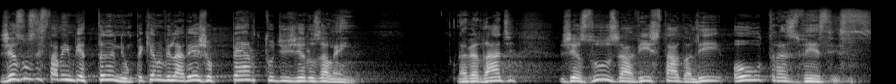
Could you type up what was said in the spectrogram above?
Jesus estava em Betânia, um pequeno vilarejo perto de Jerusalém. Na verdade, Jesus já havia estado ali outras vezes.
